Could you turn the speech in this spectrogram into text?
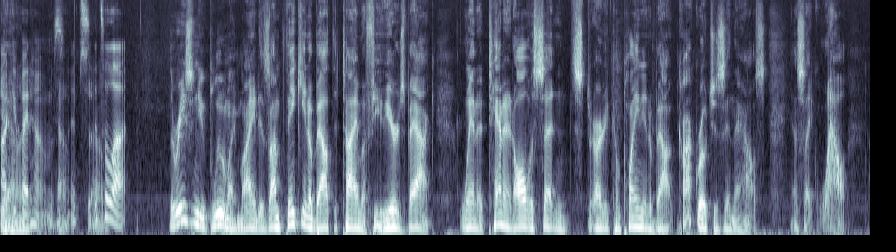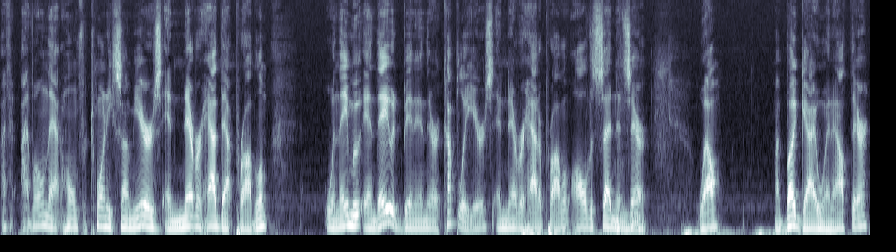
Occupied and- homes. yeah, it's so- it's a lot. The reason you blew my mind is I'm thinking about the time a few years back when a tenant all of a sudden started complaining about cockroaches in the house. And it's like, wow, I've, I've owned that home for 20 some years and never had that problem. When they moved, and they had been in there a couple of years and never had a problem. All of a sudden it's there. Well, my bug guy went out there.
